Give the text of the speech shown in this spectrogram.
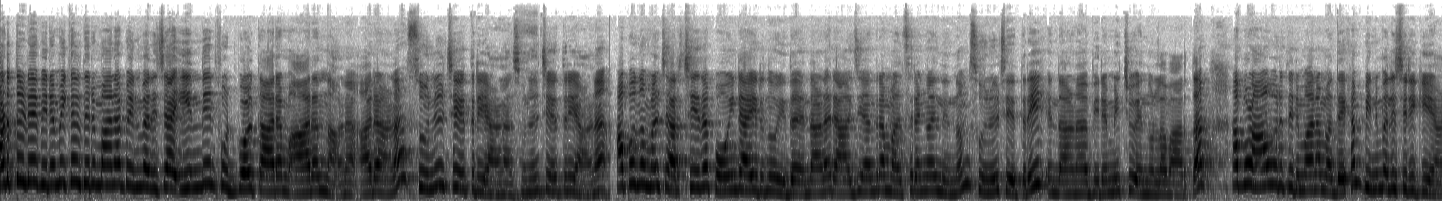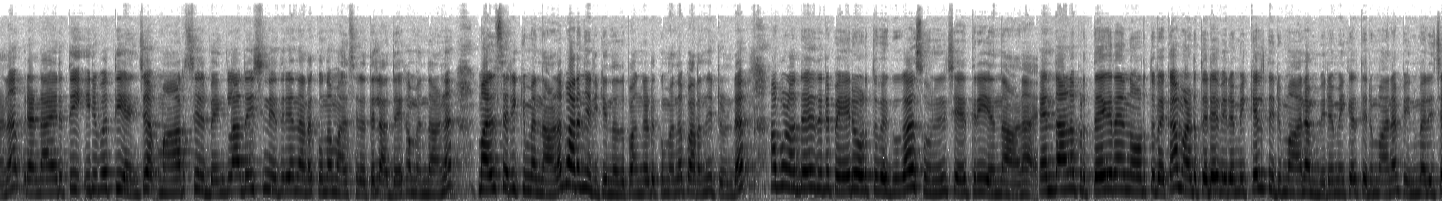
അടുത്തിടെ വിരമിക്കൽ തീരുമാനം പിൻവലിച്ച ഇന്ത്യൻ ഫുട്ബോൾ താരം ആരെന്നാണ്? ആരാണ്? സുനിൽ ഛേത്രിയാണ്. സുനിൽ ഛേത്രിയാണ്. അപ്പോൾ നമ്മൾ ചർച്ച ചെയ്ത പോയിന്റ് ആയിരുന്നു ഇത്. എന്താണ് രാജ്യാന്തര മത്സരങ്ങളിൽ നിന്നും സുനിൽ ഛേത്രി എന്താണ് വിരമിച്ചു എന്നുള്ള വാർത്ത. അപ്പോൾ ആ ഒരു തീരുമാനം അദ്ദേഹം പിൻവലിച്ചിരിക്കുകയാണ്. രണ്ടായിരത്തി ഇരുപത്തിയഞ്ച് മാർച്ചിൽ ബംഗ്ലാദേശിനെതിരെ നടക്കുന്ന മത്സരത്തിൽ അദ്ദേഹം എന്താണ് മത്സരിക്കുമെന്നാണ് പറഞ്ഞിരിക്കുന്നത്. പങ്കെടുക്കുമെന്ന് പറഞ്ഞിട്ടുണ്ട്. അപ്പോൾ അദ്ദേഹത്തിന്റെ പേര് ഓർത്തു വെക്കുക. സുനിൽ ഛേത്രി എന്നാണ്. എന്താണ് പ്രത്യേകത എന്ന് ഓർത്തു വെക്കാം. അടുത്തിടെ വിരമിക്കൽ തീരുമാനം വിരമിക്കൽ തീരുമാനം പിൻവലിച്ച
